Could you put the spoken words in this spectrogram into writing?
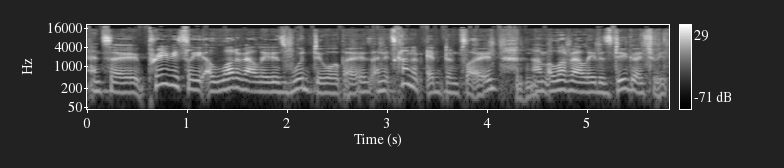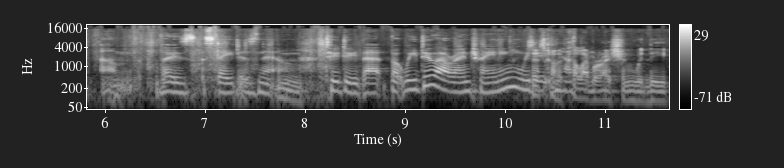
And so previously, a lot of our leaders would do all those, and it's kind of ebbed and flowed. Mm-hmm. Um, a lot of our leaders do go through um, those stages now to do that, but we do our own training. We Mm. so do it's kind of in-house training. collaboration with the,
